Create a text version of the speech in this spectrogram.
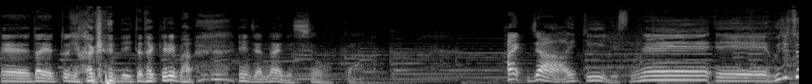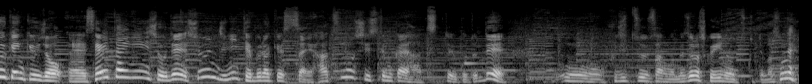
えー、ダイエットに励んでいただければいいんじゃないでしょうか。はい。じゃあ IT ですね。えー、富士通研究所、えー、生体認証で瞬時に手ぶら決済初のシステム開発ということで、富士通さんが珍しくいいのを作ってますね。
